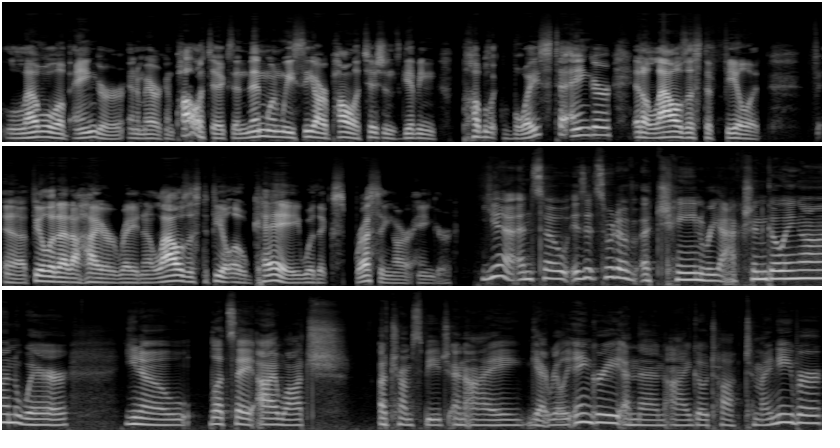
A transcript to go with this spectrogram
level of anger in American politics. And then when we see our politicians giving public voice to anger, it allows us to feel it. Uh, feel it at a higher rate and allows us to feel okay with expressing our anger. Yeah. And so is it sort of a chain reaction going on where, you know, let's say I watch a Trump speech and I get really angry, and then I go talk to my neighbor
